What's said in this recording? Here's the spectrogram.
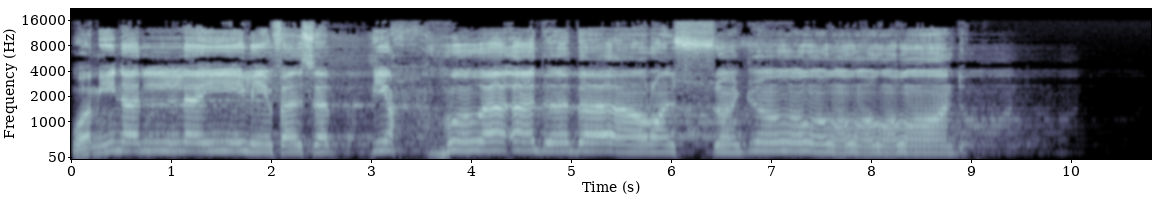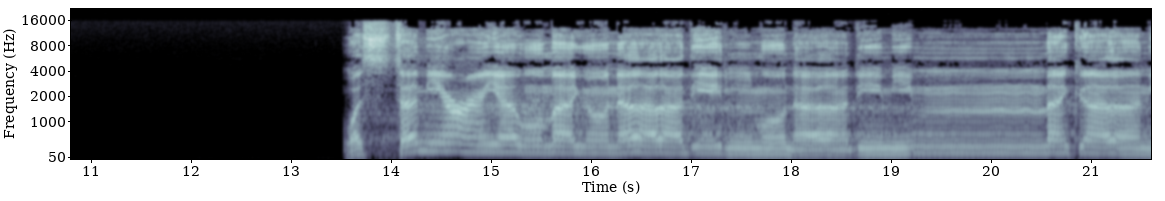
ومن الليل فسبحه وأدبار السجود. واستمع يوم ينادي المناد من مكان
